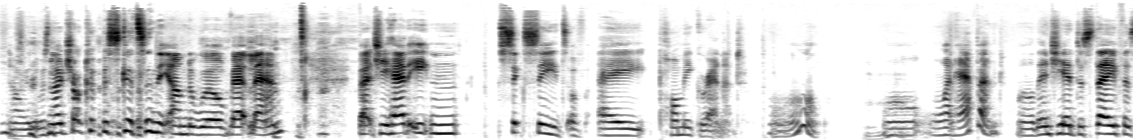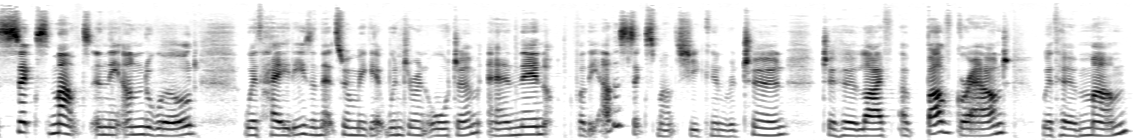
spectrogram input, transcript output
No, there was no chocolate biscuits in the underworld, Bat Lamb. But she had eaten six seeds of a pomegranate. Oh. Mm-hmm. Well, what happened? Well, then she had to stay for six months in the underworld with Hades, and that's when we get winter and autumn. And then for the other six months, she can return to her life above ground with her mum,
